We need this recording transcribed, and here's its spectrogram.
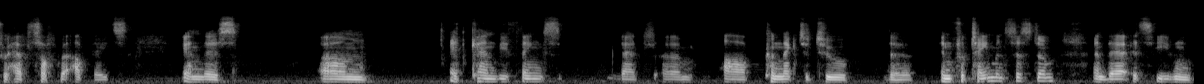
to have software updates in this. Um, it can be things that um, are connected to the infotainment system, and there it's even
